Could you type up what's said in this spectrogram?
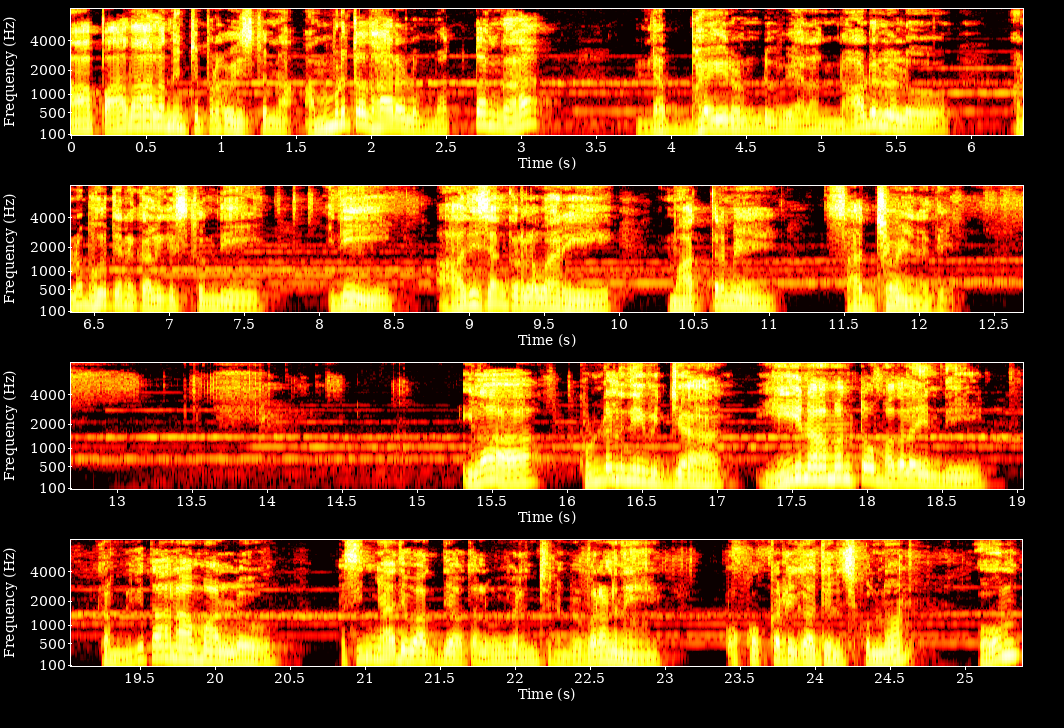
ఆ పాదాల నుంచి ప్రవహిస్తున్న అమృతధారలు మొత్తంగా డెబ్భై రెండు వేల నాడులలో అనుభూతిని కలిగిస్తుంది. ఇది ఆదిశంకరుల వారి మాత్రమే సాధ్యమైనది. ఇలా కుండలిని విద్య ఈ నామంతో మొదలైంది. ఇక మిగతా నామాల్లో అసిన్యాది వాగ్దేవతలు వివరించిన వివరణని ఒక్కొక్కటిగా తెలుసుకుందాం. ఓం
